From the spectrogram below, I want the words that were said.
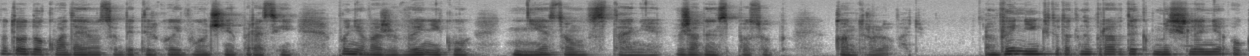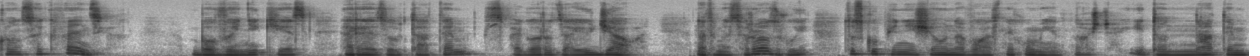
no to dokładają sobie tylko i wyłącznie presji, ponieważ wyniku nie są w stanie w żaden sposób kontrolować. Wynik to tak naprawdę myślenie o konsekwencjach, bo wynik jest rezultatem swego rodzaju działań. Natomiast rozwój to skupienie się na własnych umiejętnościach i to na tym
